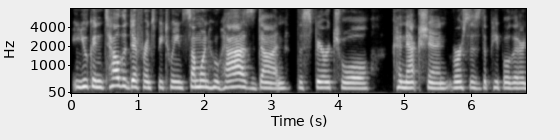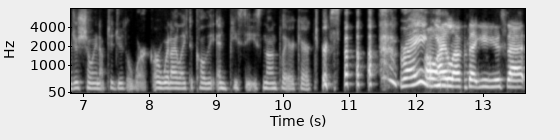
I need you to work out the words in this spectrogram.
You can tell the difference between someone who has done the spiritual connection versus the people that are just showing up to do the work or what I like to call the NPCs, non-player characters. right? Oh, you I love that you use that.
